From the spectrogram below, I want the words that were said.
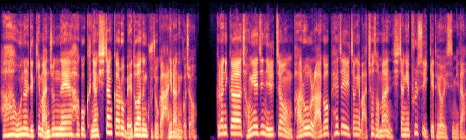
아, 오늘 느낌 안 좋네 하고 그냥 시장가로 매도하는 구조가 아니라는 거죠. 그러니까 정해진 일정, 바로 락업 해제 일정에 맞춰서만 시장에 풀 수 있게 되어 있습니다.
